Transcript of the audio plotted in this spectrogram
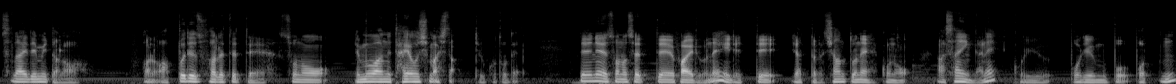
繋いでみたら、あの、アップデートされてて、その M1 に対応しましたっていうことで。でね、その設定ファイルをね、入れてやったら、ちゃんとね、このアサインがね、こういうボリュームボ、ボん？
